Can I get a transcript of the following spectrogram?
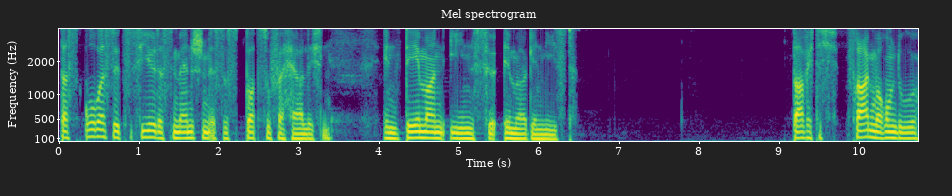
das oberste Ziel des Menschen ist es, Gott zu verherrlichen, indem man ihn für immer genießt darf ich dich fragen, warum du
